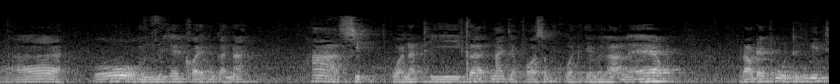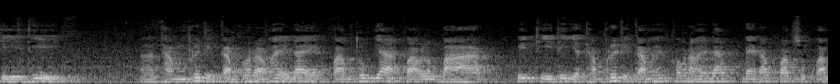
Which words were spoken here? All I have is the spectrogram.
อโอ้ มันไม่ใช่ค่อยเหมือนกันนะห้าสิบกว่านาทีก็น่าจะพอสมควรแก่เวลาแล้ว เราได้พูดถึงวิธีที่ ทำพฤติกรรมของเราให้ได้ความทุกข์ยากความลำบาก วิธีที่จะทำพฤติกรรมของเราให้ได้ได้รับความสุขความ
